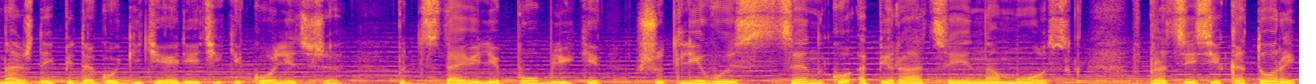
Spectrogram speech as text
Однажды педагоги-теоретики колледжа представили публике шутливую сценку операции на мозг, в процессе которой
